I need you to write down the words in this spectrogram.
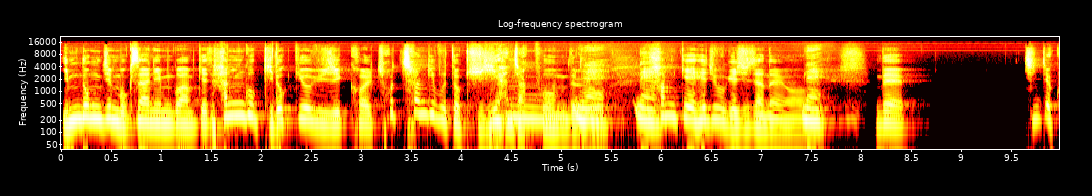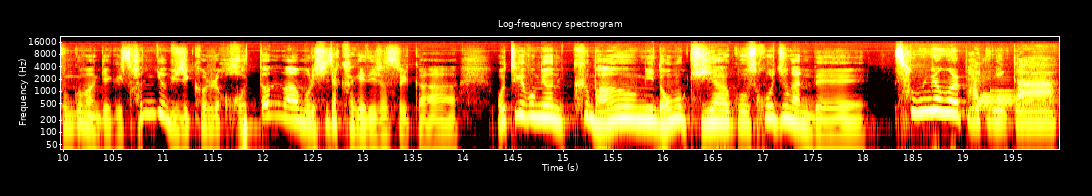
임동진 목사님과 함께 한국 기독교 뮤지컬 초창기부터 귀한 작품들로 네, 네. 함께 해주고 계시잖아요. 네. 근데 진짜 궁금한 게 그 선교 뮤지컬을 어떤 마음으로 시작하게 되셨을까? 어떻게 보면 그 마음이 너무 귀하고 소중한데 성령을 받으니까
